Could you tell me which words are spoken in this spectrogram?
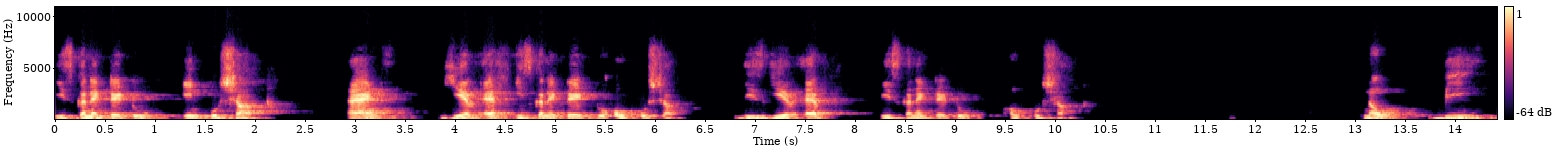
is connected to input shaft and gear F is connected to output shaft. This gear F is connected to output shaft. Now B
